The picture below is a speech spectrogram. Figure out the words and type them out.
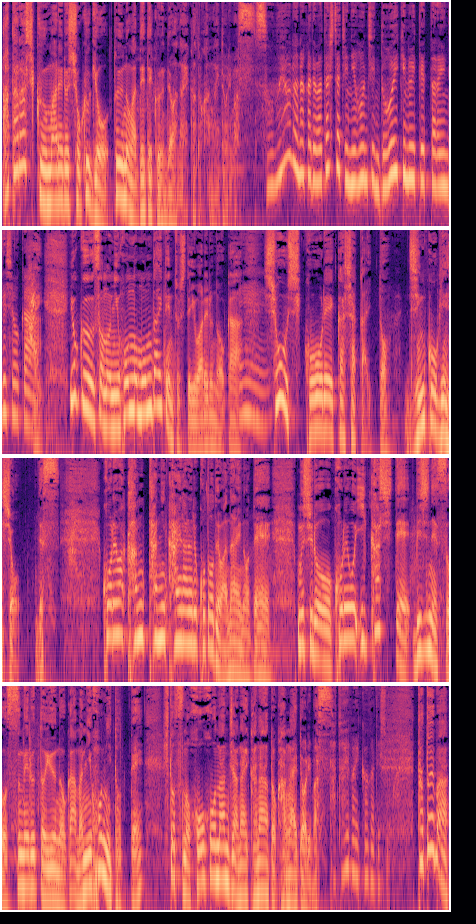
新しく生まれる職業というのが出てくるんではないかと考えております。そのような中で私たち日本人どう生き抜いていったらいいんでしょうか？はい。よくその日本の問題点として言われるのが、えー、少子高齢化社会と人口減少です。これは簡単に変えられることではないので、むしろこれを活かしてビジネスを進めるというのが、まあ、日本にとって一つの方法なんじゃないかなと考えております。例えばいかがでしょうか？例えば、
